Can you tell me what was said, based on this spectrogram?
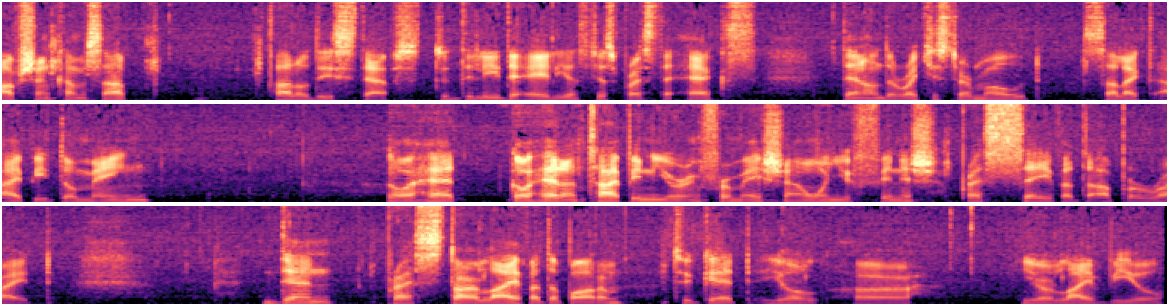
option comes up follow these steps. To delete the alias just press the X. Then on the register mode select IP domain Go ahead, go ahead and type in your information. When you finish, press save at the upper right. Then press start live at the bottom to get your uh, your live view.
